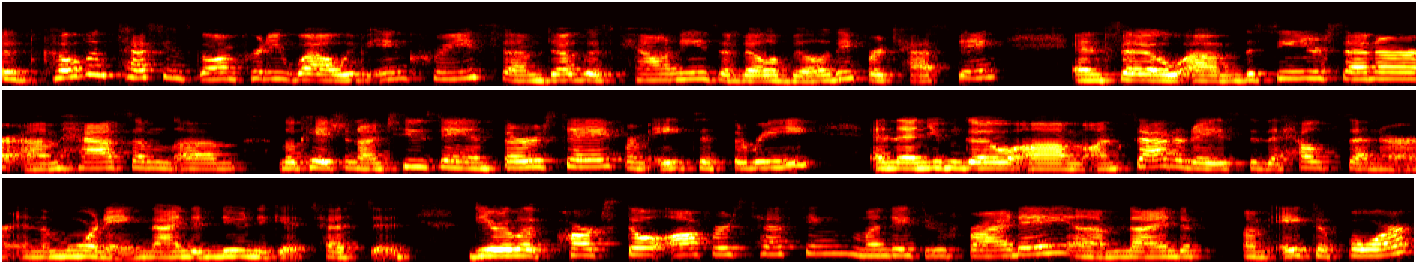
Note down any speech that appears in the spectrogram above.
So COVID testing is going pretty well. We've increased um, Douglas County's availability for testing. And so um, the senior center um, has some um, location on Tuesday and Thursday from 8 to 3. And then you can go um, on Saturdays to the health center in the morning, 9 to noon to get tested. Deer Lick Park still offers testing Monday through Friday, um, 9 to 8 to 4.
